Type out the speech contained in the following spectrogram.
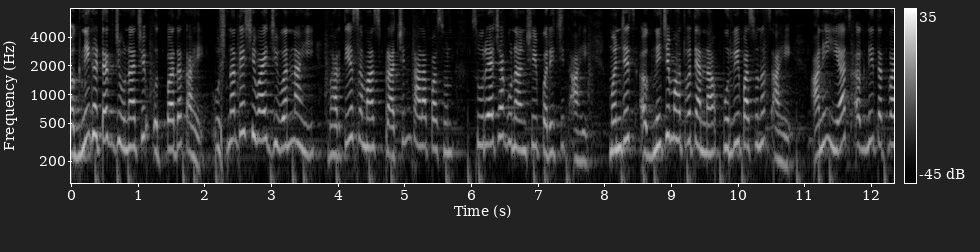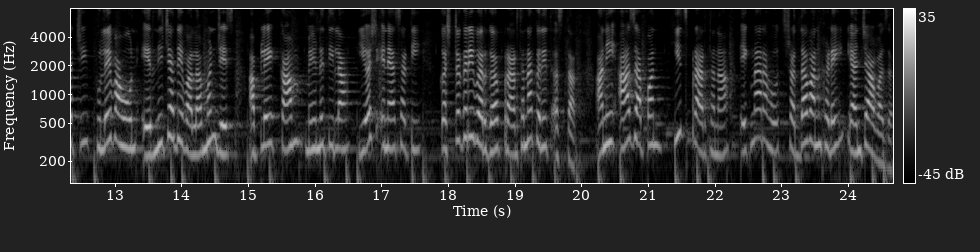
अग्निघटक जीवनाचे उत्पादक आहे. उष्णतेशिवाय जीवन नाही भारतीय समाज प्राचीन काळापासून सूर्याच्या गुणांशी परिचित आहे. म्हणजेच अग्नीचे महत्त्व त्यांना पूर्वीपासूनच आहे. आणि याच अग्नितत्वाची फुले वाहून एरणीच्या देवाला म्हणजेच आपले काम मेहनतीला यश येण्यासाठी कष्टकरी वर्ग प्रार्थना करीत असतात. आणि आज आपण हीच प्रार्थना ऐकणार आहोत श्रद्धा वानखडे यांच्या आवाजात.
